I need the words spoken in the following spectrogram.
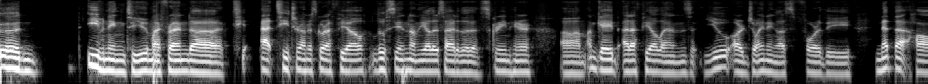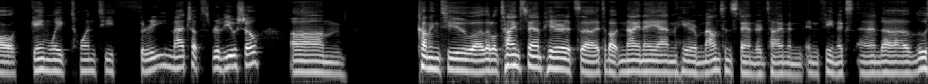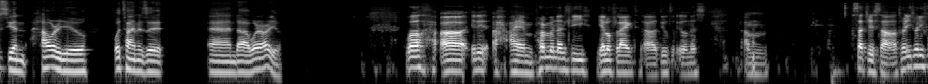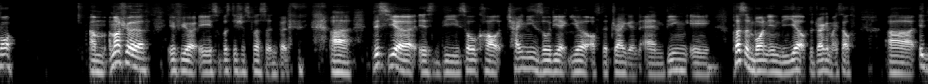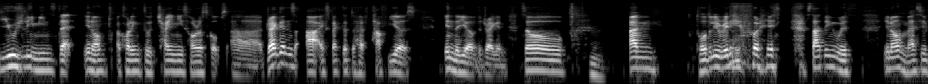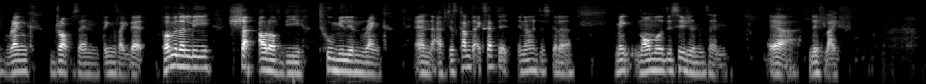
Good evening to you, my friend, uh, t- at teacher underscore FPL, Lucien on the other side of the screen here. Um, I'm Gabe at FPL Lens. You are joining us for the Net That Haul Game Week 23 matchups review show. Um, coming to you a little timestamp here. It's uh, it's about 9 a.m. here, Mountain Standard Time in in Phoenix. And uh, Lucien, how are you? What time is it? And uh, where are you? Well, uh, it is, I am permanently yellow flagged uh, due to illness, um, such as uh, 2024. Um, I'm not sure if you're a superstitious person, but uh, this year is the so-called Chinese zodiac year of the dragon, and being a person born in the year of the dragon myself, uh, it usually means that you know, according to Chinese horoscopes, uh, dragons are expected to have tough years in the year of the dragon. So Hmm. I'm totally ready for it, starting with you know massive rank drops and things like that. Permanently shut out of the two million rank, and I've just come to accept it. You know, just gotta make normal decisions and yeah, live life.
